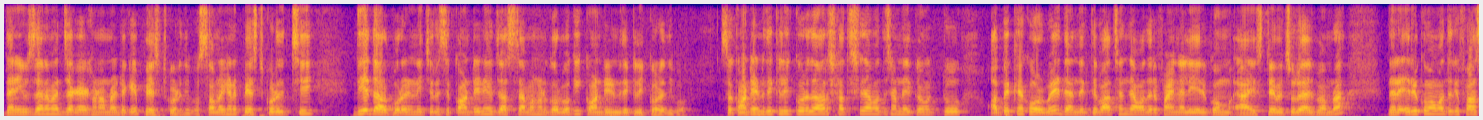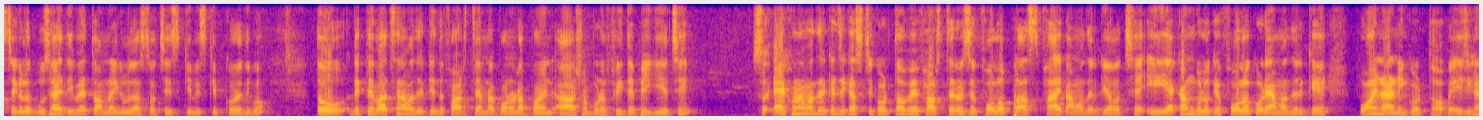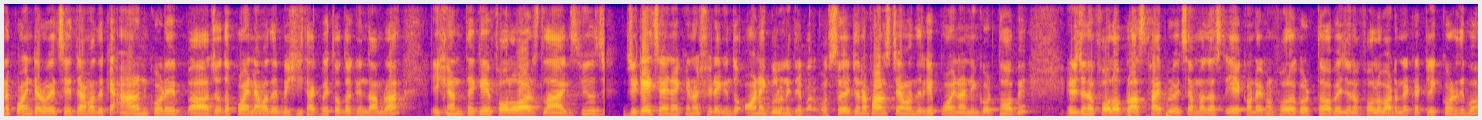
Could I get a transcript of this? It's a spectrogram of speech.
দেন ইউজার নামের জায়গায় এখন আমরা এটাকে পেস্ট করে দিব। সো আমরা এখানে পেস্ট করে দিচ্ছি, দিয়ে দেওয়ার পরে নিচে রয়েছে কন্টিনিউ জাস্ট আমরা এখন করব কি? কন্টিনিউতে ক্লিক করে দিব। সো কন্টিনিউতে ক্লিক করে দেওয়ার সাথে সাথে আমাদের সামনে এরকম একটু অপেক্ষা করবে দেন দেখতে পাচ্ছেন যে আমাদের ফাইনালি এরকম স্টেপে চলে আসব আমরা। দেন এরকম আমাদেরকে ফার্স্ট এগুলো বুঝাই দিবে, তো আমরা এগুলো জাস্ট হচ্ছে স্কিপ স্কিপ করে দিব। তো দেখতে পাচ্ছেন আমাদের কিন্তু ফার্স্টে আমরা পনেরোটা পয়েন্ট সম্পূর্ণ ফ্রিতে পেয়ে গিয়েছি। সো এখন আমাদেরকে যে কাজটি করতে হবে ফার্স্টে রয়েছে ফলো প্লাস ফাইভ আমাদেরকে হচ্ছে এই অ্যাকাউন্টগুলোকে ফলো করে আমাদেরকে পয়েন্ট আর্নিং করতে হবে। এই যেখানে পয়েন্টটা রয়েছে যে আমাদেরকে আর্ন করে যত পয়েন্ট আমাদের বেশি থাকবে, তত কিন্তু আমরা এখান থেকে ফলোয়ার্স লাইকস ভিউজ যেটাই চাই না কেন, সেটা কিন্তু অনেকগুলো নিতে পারব। সো এর জন্য ফার্স্টে আমাদেরকে পয়েন্ট আর্নিং করতে হবে। এর জন্য ফলো প্লাস ফাইভ রয়েছে, আমরা জাস্ট এই অ্যাকাউন্ট এখন ফলো করতে হবে। এই জন্য ফলো বাটনে একটা ক্লিক করে দিব।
